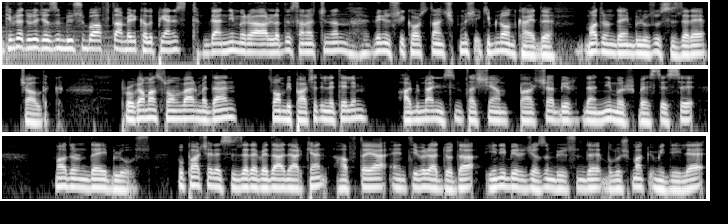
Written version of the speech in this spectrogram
NTV Radyo'da cazın büyüsü bu hafta Amerikalı piyanist Dan Nimmer'ı ağırladı. Sanatçının Venus Records'tan çıkmış 2010 kaydı Modern Day Blues'u sizlere çaldık. Programa son vermeden son bir parça dinletelim. Albümden isim taşıyan parça bir Dan Nimmer bestesi Modern Day Blues. Bu parçayla sizlere veda ederken haftaya NTV Radyo'da yeni bir cazın büyüsünde buluşmak ümidiyle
